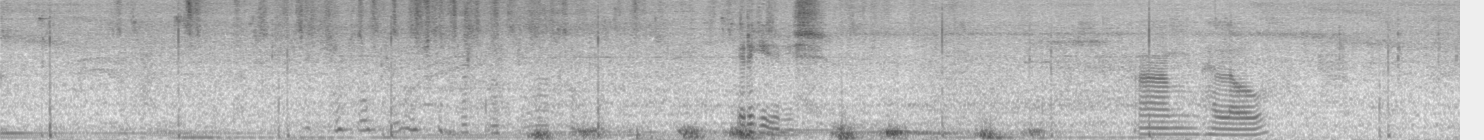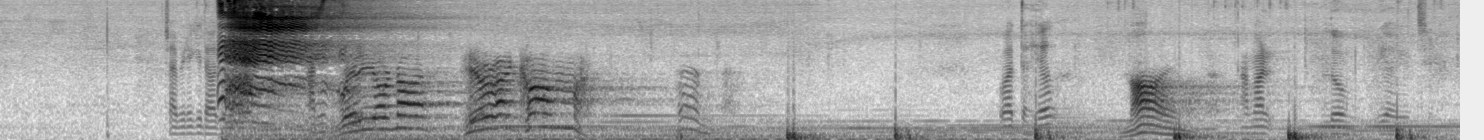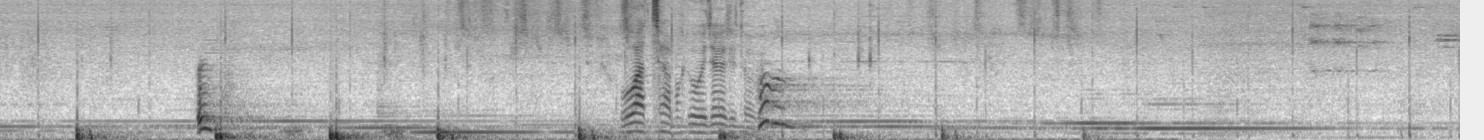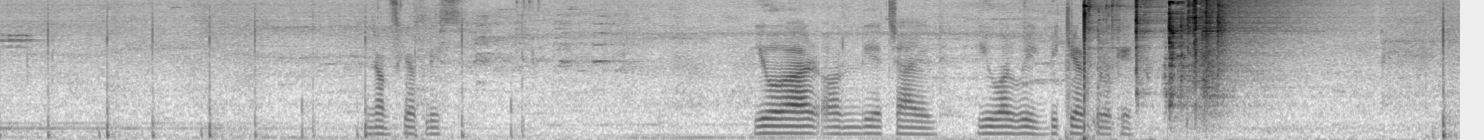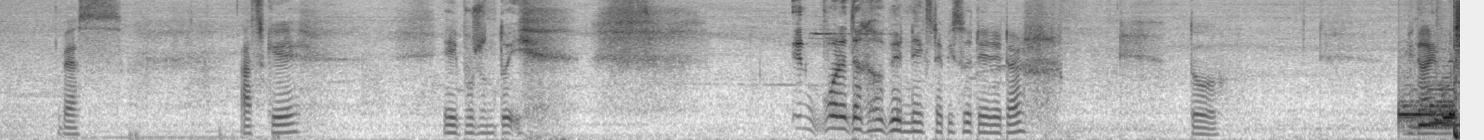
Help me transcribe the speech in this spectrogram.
এটা কি জিনিস Um, hello. আমি নাকি দাও আমি ready or not here i come. What the hell? আমার লোম ইয়া হয়েছে ও আচ্ছা আমাকে ওই জায়গায় যেতে হবে। Scare please you are only a child you are weak be careful okay ব্যাস আজকে এই পর্যন্তই এরপরে দেখা হবে নেক্সট এপিসোডের এটার তো বিদায়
